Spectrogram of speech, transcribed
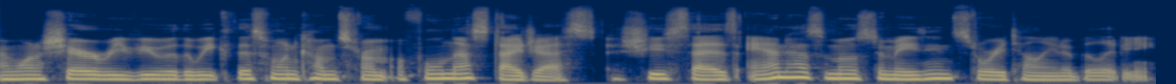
I want to share a review of the week. This one comes from A Full Nest Digest. She says, Anne has the most amazing storytelling ability.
